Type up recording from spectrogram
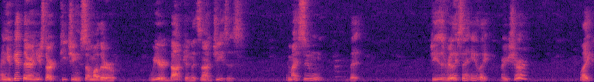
and you get there and you start teaching some other weird doctrine that's not Jesus, am I assuming that Jesus really sent you? Like, are you sure? Like,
